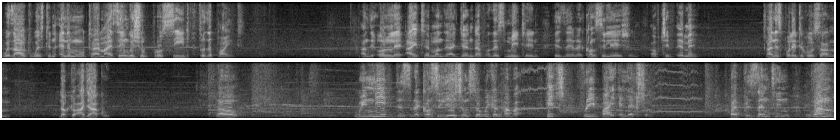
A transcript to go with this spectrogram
Without wasting any more time, I think we should proceed to the point. And the only item on the agenda for this meeting is the reconciliation of Chief Eme and his political son, Dr. Ajaku. Now, we need this reconciliation so we can have a hitch-free by-election by presenting one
